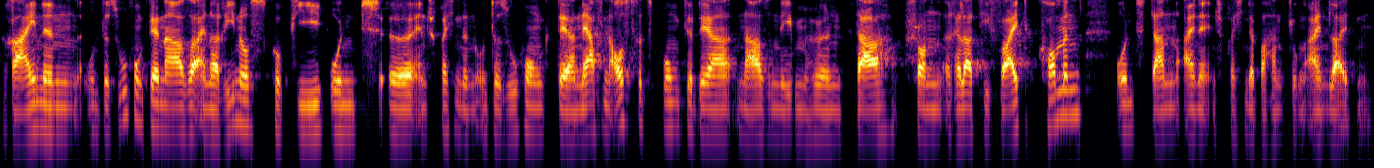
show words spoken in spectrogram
reinen Untersuchung der Nase, einer Rhinoskopie und äh, entsprechenden Untersuchung der Nervenaustrittspunkte der Nasennebenhöhlen da schon relativ weit kommen und dann eine entsprechende Behandlung einleiten.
